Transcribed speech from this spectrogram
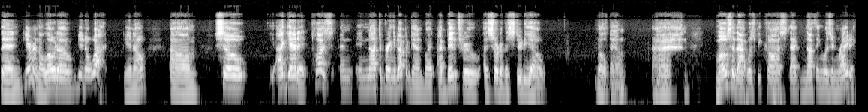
then you're in a load of, you know what, you know? Um, so I get it. Plus, and, and not to bring it up again, but I've been through a sort of a studio meltdown. And most of that was because that nothing was in writing.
